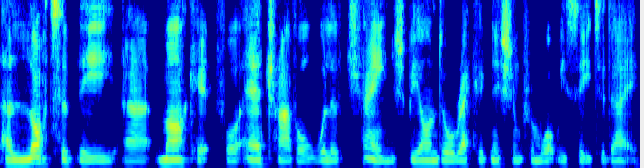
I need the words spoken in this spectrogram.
a lot of the uh, market for air travel will have changed beyond all recognition from what we see today.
